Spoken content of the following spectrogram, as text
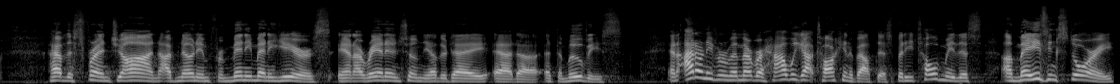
I have this friend, John. I've known him for many, many years, and I ran into him the other day at, uh, at the movies. And I don't even remember how we got talking about this, but he told me this amazing story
